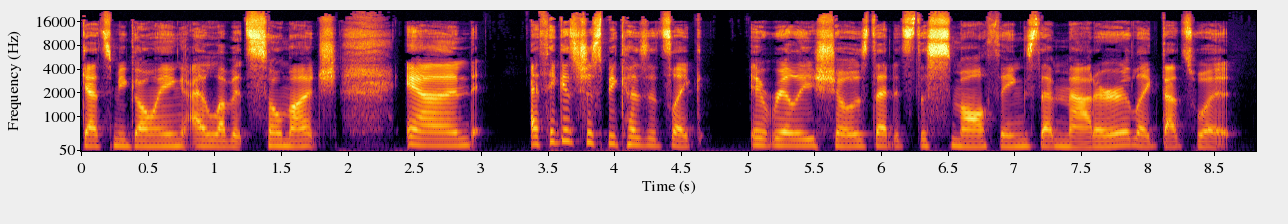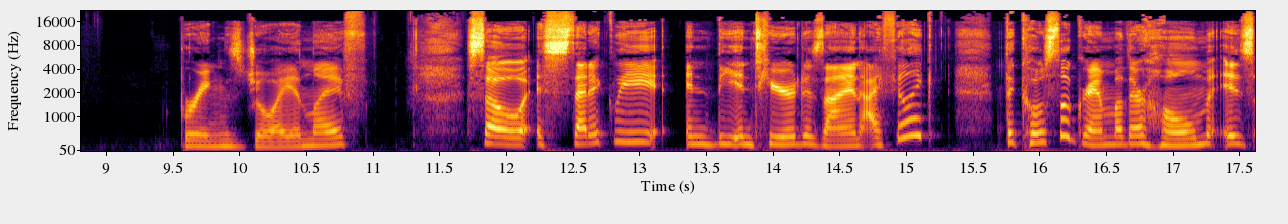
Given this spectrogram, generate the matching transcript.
gets me going. I love it so much. And I think it's just because it's like, it really shows that it's the small things that matter. Like, that's what brings joy in life. So, aesthetically, in the interior design, I feel like the coastal grandmother home is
